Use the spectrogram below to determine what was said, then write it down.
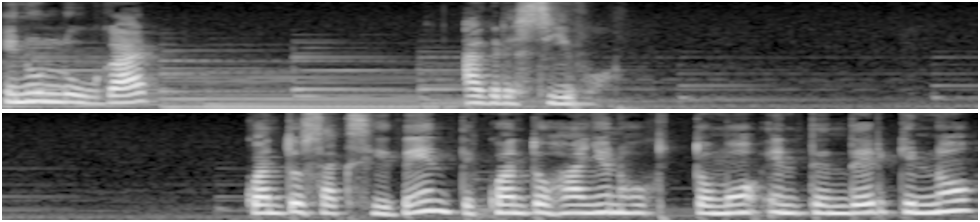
en un lugar agresivo. cuántos accidentes, cuántos años nos tomó entender que no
